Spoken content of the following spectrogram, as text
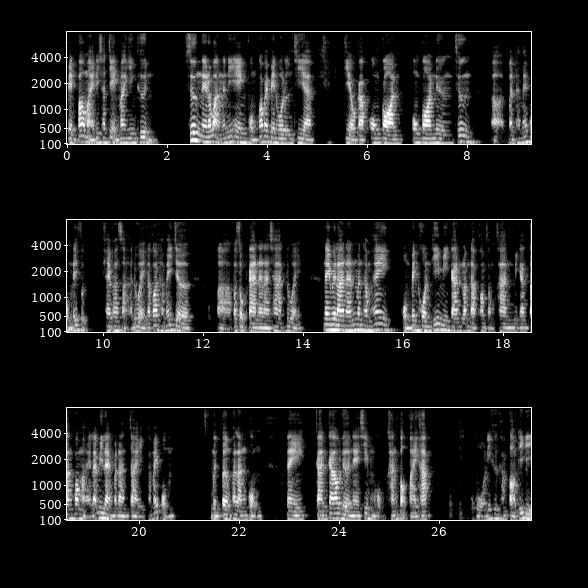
เป็นเป้าหมายที่ชัดเจนมากยิ่งขึ้น ซึ่งในระหว่างนั้นนี่เองผมก็ไปเป็น Volunteer เกี่ยวกับองค์กรองค์กรหนึ่งซึ่งมันทำให้ผมได้ฝึกใช้ภาษาด้วย แล้วก็ทำให้เจออประสบการณ์นานาชาติด้วย ในเวลานั้นมันทำให้ผมเป็นคนที่มีการลำดับความสำคัญ มีการตั้งเป้าหมาย และมีแรงบันดาลใจทำให้ผมเหมือนเติมพลังผมในการก้าวเดินในอาชีพของผมครั้งต่อไปครับโอ้โฮนี่คือคำตอบที่ดี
